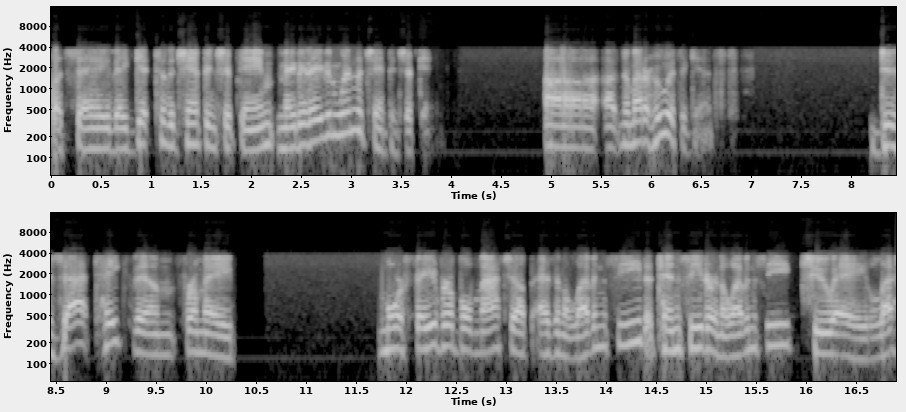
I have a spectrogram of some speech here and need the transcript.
Let's say they get to the championship game. Maybe they even win the championship game. Uh, uh, no matter who it's against, does that take them from a more favorable matchup as an 11 seed, a 10 seed, or an 11 seed to a less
